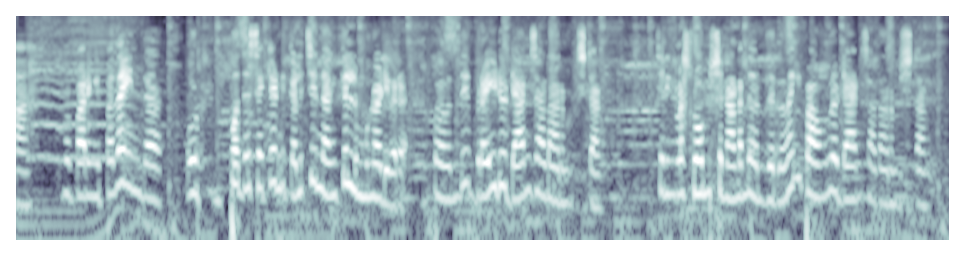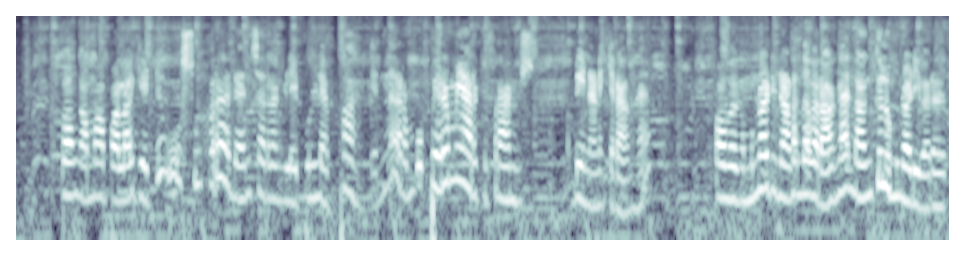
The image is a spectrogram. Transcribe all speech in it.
ஆ இப்போ பாருங்க இப்போ தான் இந்த ஒரு முப்பது செகண்ட் கழித்து இந்த அங்கிள் முன்னாடி வர. இப்போ வந்து பிரைடு டான்ஸ் ஆட ஆரம்பிச்சிட்டாங்க. சரிங்களா? ஸ்லோ மிஷன் நடந்து வந்துருந்தாங்க இப்போ அவங்களும் டான்ஸ் ஆட ஆரம்பிச்சிட்டாங்க. இப்போ அவங்க அம்மா அப்பாலாம் கேட்டு ஓ சூப்பராக டான்ஸ் ஆடுறாங்களே புள்ளப்பா என்ன ரொம்ப பெருமையாக இருக்குது ஃப்ரான்ஸ் அப்படின்னு நினைக்கிறாங்க. இப்போ அவங்க முன்னாடி நடந்து வராங்க அந்த அங்கிள் முன்னாடி வராரு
